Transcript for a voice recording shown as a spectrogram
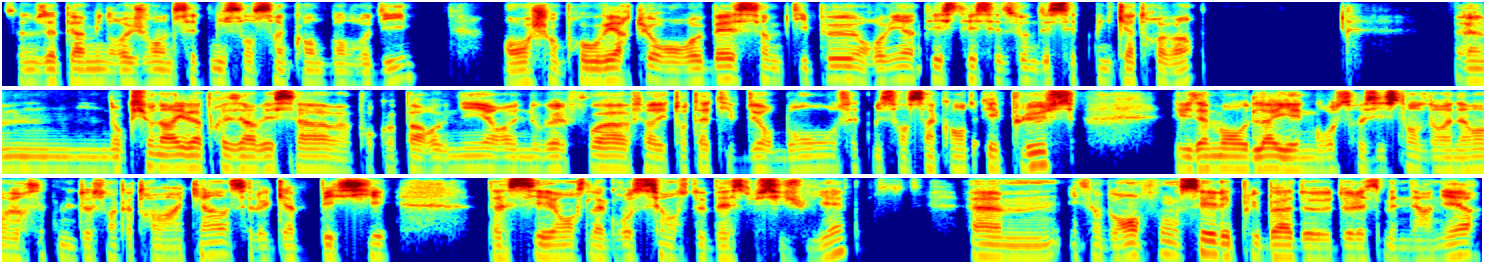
Ça nous a permis de rejoindre 7150 vendredi. En revanche, en pré-ouverture, on rebaisse un petit peu, on revient tester cette zone des 7080. Euh, donc, si on arrive à préserver ça, euh, pourquoi pas revenir une nouvelle fois, faire des tentatives de rebond, 7150 et plus. Évidemment, au-delà, il y a une grosse résistance dorénavant vers 7295. C'est le gap baissier de la séance, la grosse séance de baisse du 6 juillet. Euh, et si on doit enfoncer les plus bas de, la semaine dernière,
